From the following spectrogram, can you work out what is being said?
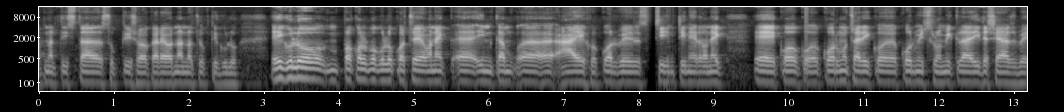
আপনার তিস্তা চুক্তি সহকারে অন্যান্য চুক্তিগুলো। এইগুলো প্রকল্পগুলো করছে অনেক ইনকাম আয় করবে। চীন, চীনের অনেক কর্মচারী কর্মী, শ্রমিকরা এই দেশে আসবে।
